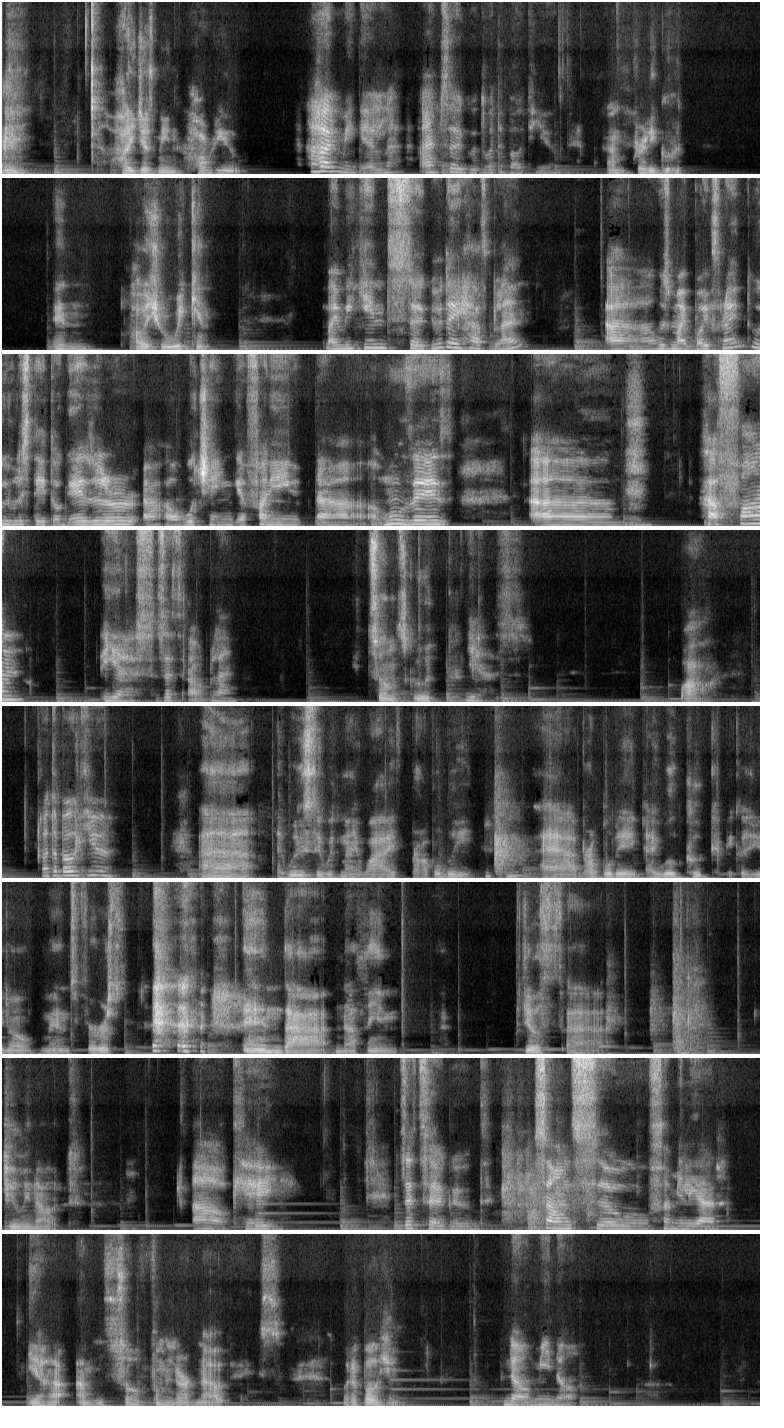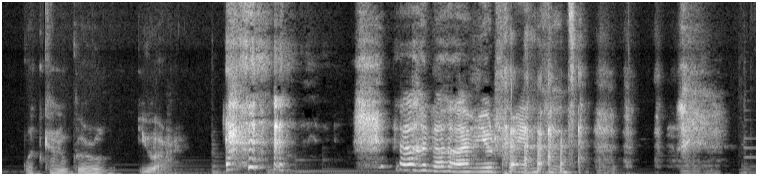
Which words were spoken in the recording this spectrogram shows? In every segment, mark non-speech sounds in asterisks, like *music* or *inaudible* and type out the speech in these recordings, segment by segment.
*clears throat* Hi, Jasmine. How are you? Hi, Miguel. I'm so good. What about you? I'm pretty good. And how's your weekend? My weekend is so good. I have plan uh, with my boyfriend. We will stay together, uh, watching uh, funny uh, movies, um, have fun. Yes, that's our plan. It sounds good. Yes. Wow. What about you? Uh, I will stay with my wife probably. Mhm. Uh, probably I will cook because you know, men's first. *laughs* And uh, nothing. Just uh, chilling out. ah, okay. That's so good. Sounds so familiar. Yeah, I'm so familiar nowadays. What about you? No, me no. What kind of girl you are? no, *laughs* no, I'm your friend. *laughs*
